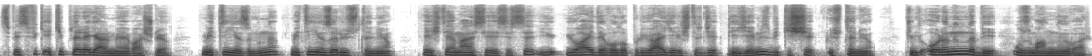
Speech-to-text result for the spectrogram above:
spesifik ekiplere gelmeye başlıyor. Metin yazımını metin yazarı üstleniyor. HTML CSS'i UI developer, UI geliştirici diyeceğimiz bir kişi üstleniyor. Çünkü oranın da bir uzmanlığı var.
